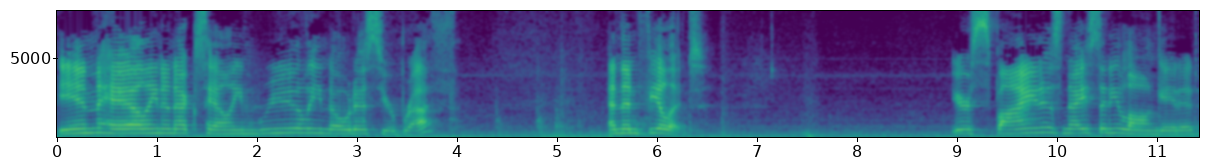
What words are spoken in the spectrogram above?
Inhaling and exhaling, really notice your breath and then feel it. Your spine is nice and elongated,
